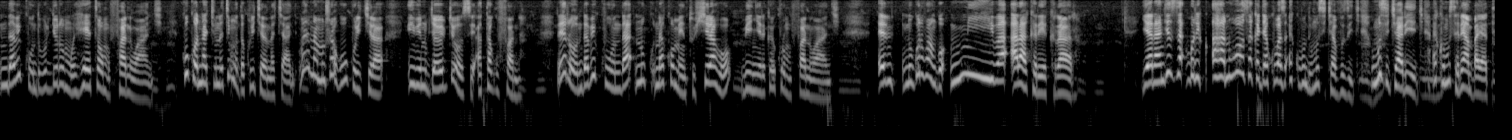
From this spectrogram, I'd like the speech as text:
ndabikunda uburyo uri umuheta w'umufani wanjye. Kuko nta kintu na kimwe udakurikirana cyanjye. We nta muntu ushobora kugukurikira ibintu byawe byose atagufana. Rero ndabikunda na komenti ushyiraho binyereka yuko uri umufani wanjye. Nubwo nuvuga ngo niba ari akariye karara yarangiza buri ahantu hose akajya kubaza ariko ubundi uyu munsi cyavuze iki? Uyu munsi cyari iki? Ariko uyu munsi yari yambaye ati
